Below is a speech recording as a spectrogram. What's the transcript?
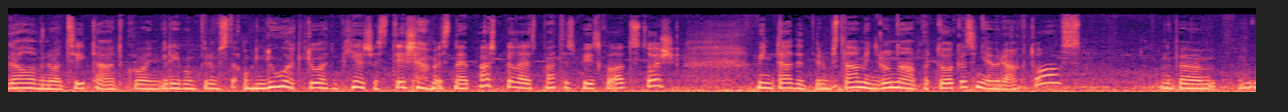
galveno citātu, ko viņi grib. Un, pirms, un ļoti, ļoti bieži es tiešām es nepārspīlēju, pat es biju klātesošs. Viņi tātad pirms tam runā par to, kas viņiem ir aktuāls. Nu, piemēram,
